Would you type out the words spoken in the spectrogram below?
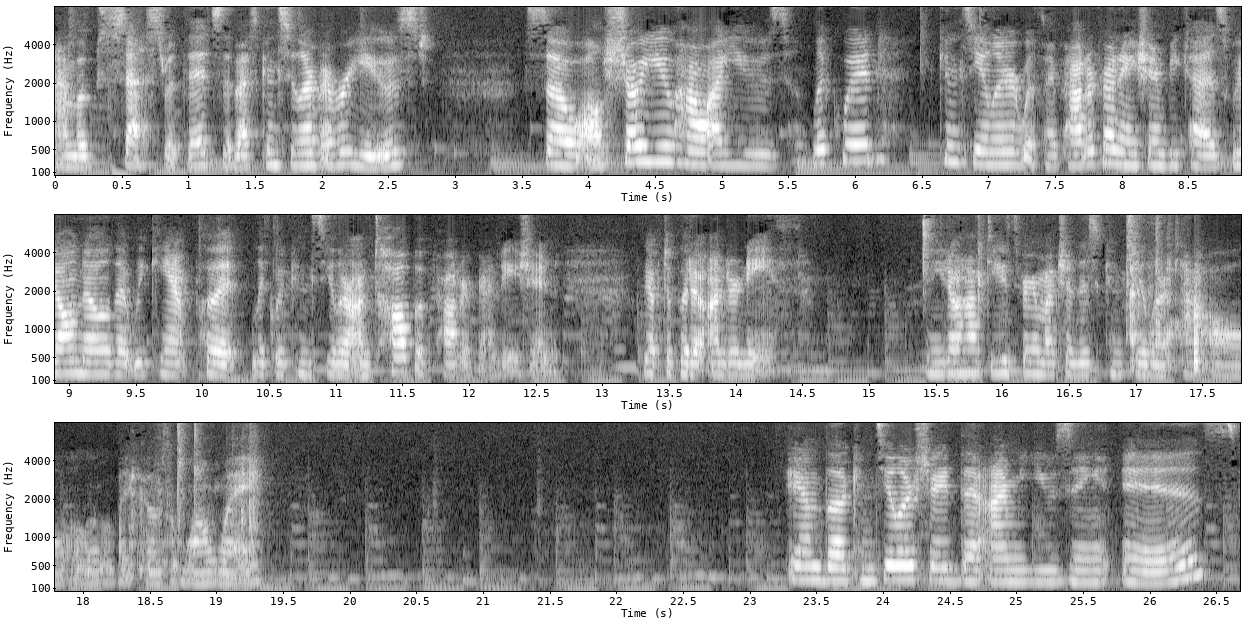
I'm obsessed with it. It's the best concealer I've ever used. So I'll show you how I use liquid concealer with my powder foundation because we all know that we can't put liquid concealer on top of powder foundation. We have to put it underneath. And you don't have to use very much of this concealer at all. A little bit goes a long way. And the concealer shade that I'm using is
